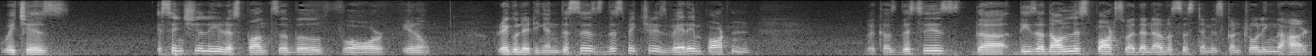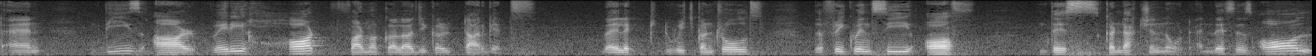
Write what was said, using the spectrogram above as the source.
which is essentially responsible for you know regulating. And this is this picture is very important because this is the these are the only spots where the nervous system is controlling the heart and these are very hot pharmacological targets, the elect which controls the frequency of this conduction node and this is all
